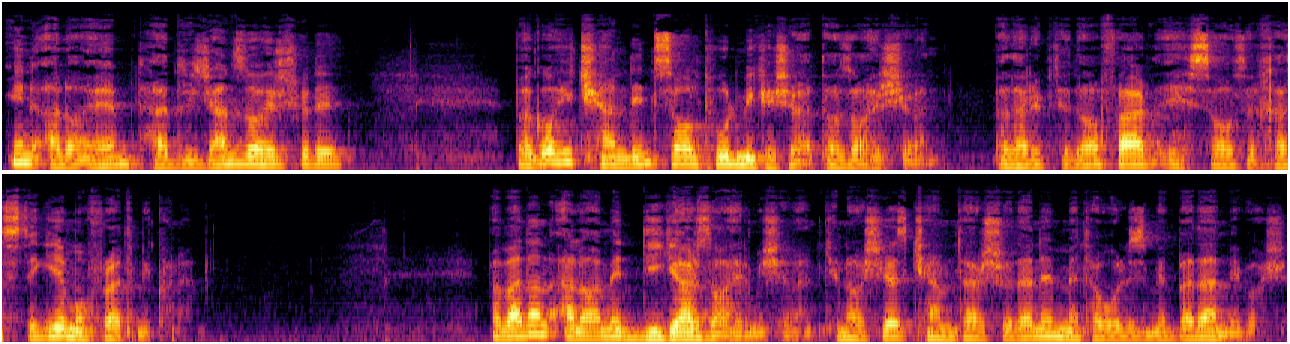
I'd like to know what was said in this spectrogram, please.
این علائم تدریجا ظاهر شده و گاهی چندین سال طول می کشد تا ظاهر شوند و در ابتدا فرد احساس خستگی مفرط می کند و بعدا علائم دیگر ظاهر می شوند که ناشی از کمتر شدن متابولیسم بدن می باشد.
